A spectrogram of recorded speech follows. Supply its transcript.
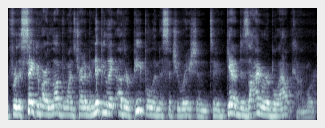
for the sake of our loved ones, try to manipulate other people in a situation to get a desirable outcome. Or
